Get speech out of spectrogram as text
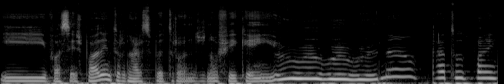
e vocês podem tornar-se patronos, não fiquem. Não, está tudo bem.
